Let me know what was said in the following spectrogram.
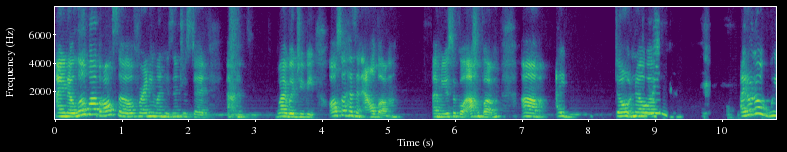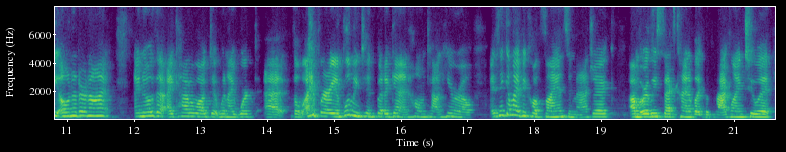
I know. Lil Bub also, for anyone who's interested, why would you be? Also has an album, a musical album. Um, I don't know if I don't know if we own it or not. I know that I cataloged it when I worked at the library in Bloomington, but again, hometown hero. I think it might be called Science and Magic. Um, or at least that's kind of like the tagline to it.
